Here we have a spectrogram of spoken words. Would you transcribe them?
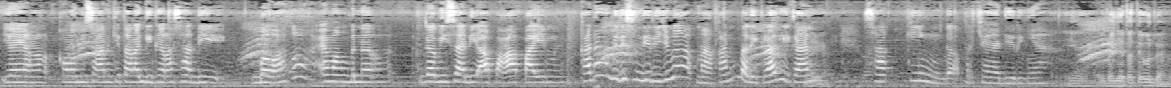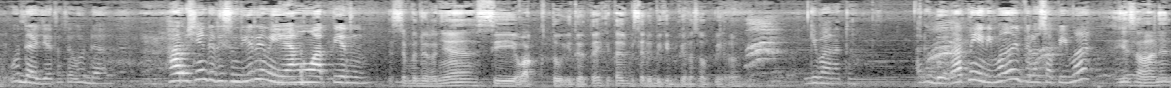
ya yang kalau misalkan kita lagi ngerasa di bawah tuh emang bener nggak bisa diapa-apain kadang diri sendiri juga nah kan balik lagi kan Iya. saking nggak percaya dirinya iya, udah jatuh tuh udah. udah jatuh tuh udah harusnya diri sendiri nih yang nguatin Sebenarnya si waktu itu teh kita bisa dibikin filosofi loh. gimana tuh aduh berat nih ini mah eh, filosofi mah. Iya, soalnya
